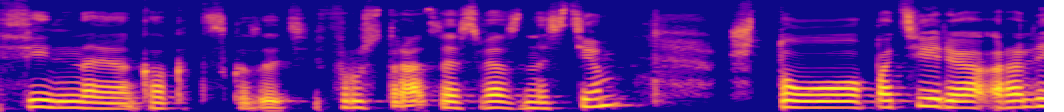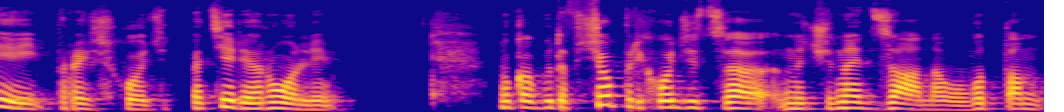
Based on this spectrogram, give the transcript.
сильная, как это сказать, фрустрация связана с тем, что потеря ролей происходит, потеря роли ну, как будто все приходится начинать заново. Вот там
